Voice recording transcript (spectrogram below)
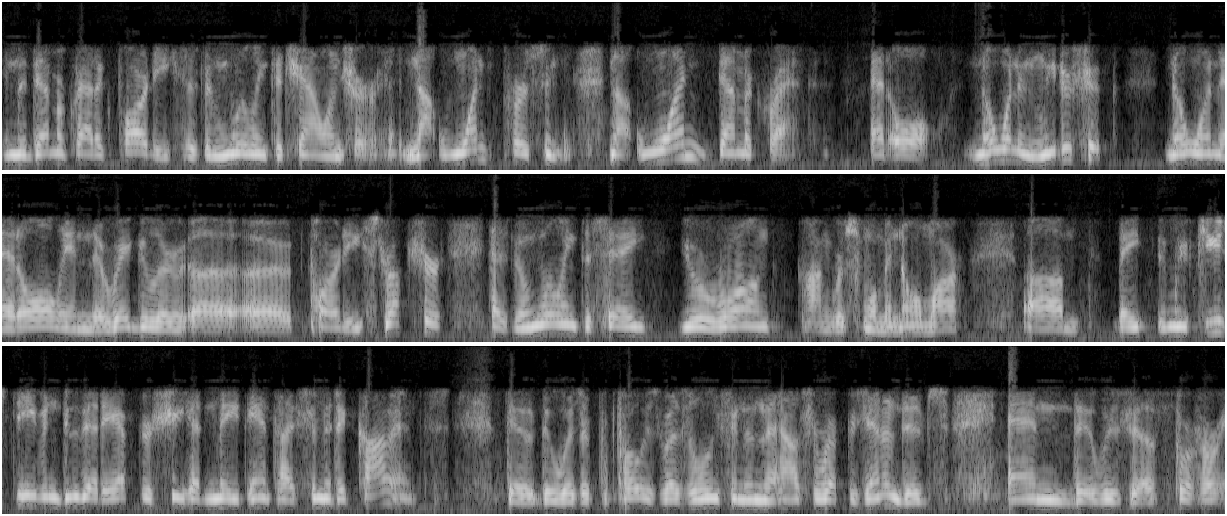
in the Democratic Party has been willing to challenge her. Not one person, not one Democrat at all. No one in leadership, no one at all in the regular uh, uh, party structure has been willing to say, You're wrong, Congresswoman Omar. Um, they refused to even do that after she had made anti Semitic comments. There, there was a proposed resolution in the House of Representatives, and it was uh, for her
